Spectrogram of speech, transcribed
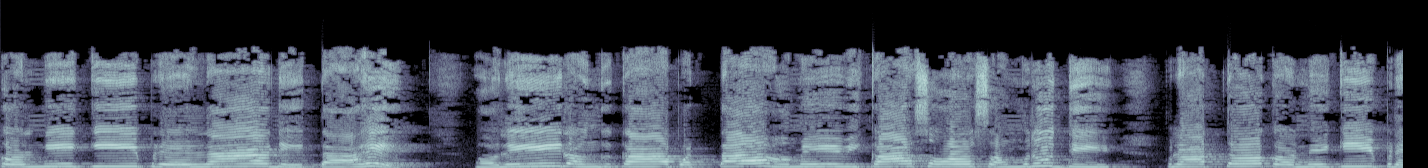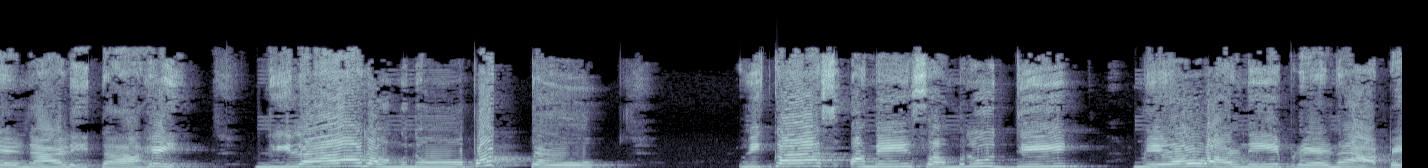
करने की प्रेरणा देता है हरे रंग का पत्ता हमें विकास और समृद्धि प्राप्त करने की प्रेरणा देता है લીલા રંગનો પત્તો વિકાસ અને સમૃદ્ધિ મેળવવાની પ્રેરણા આપે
